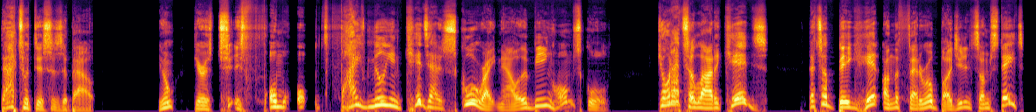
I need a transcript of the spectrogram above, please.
That's what this is about. You know, there's almost 5 million kids out of school right now. They're being homeschooled. Yo, that's a lot of kids. That's a big hit on the federal budget in some states.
